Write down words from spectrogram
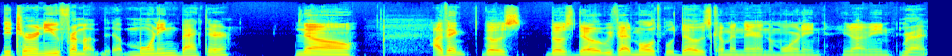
deterring you from a, a morning back there? no, I think those those doe. We've had multiple does come in there in the morning. You know what I mean? Right.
